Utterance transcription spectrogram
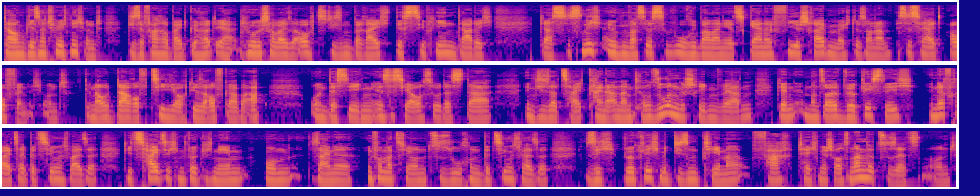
Darum geht es natürlich nicht. Und diese Facharbeit gehört ja logischerweise auch zu diesem Bereich Disziplin, dadurch, dass es nicht irgendwas ist, worüber man jetzt gerne viel schreiben möchte, sondern es ist halt aufwendig. Und genau darauf zieht ja auch diese Aufgabe ab. Und deswegen ist es ja auch so, dass da in dieser Zeit keine anderen Klausuren geschrieben werden, denn man soll wirklich sich in der Freizeit beziehungsweise die Zeit sich wirklich nehmen, um seine Informationen zu suchen, beziehungsweise sich wirklich mit diesem Thema fachtechnisch auseinanderzusetzen. Und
